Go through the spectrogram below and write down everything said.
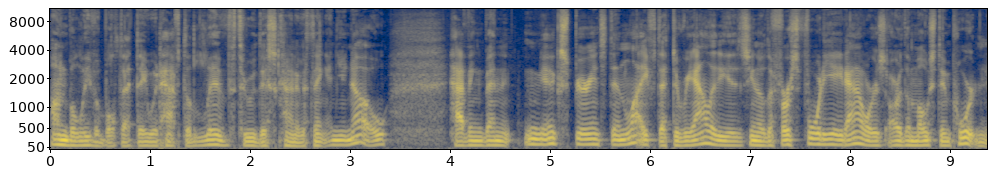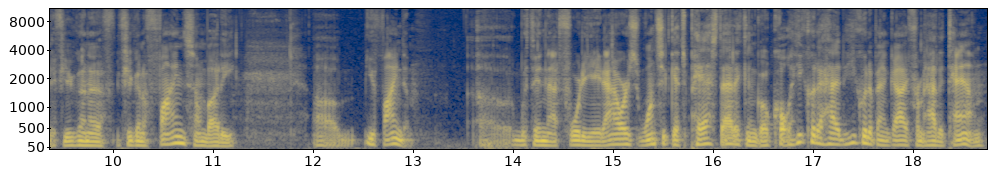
Unbelievable that they would have to live through this kind of a thing. And you know, having been experienced in life, that the reality is, you know, the first 48 hours are the most important. If you're gonna if you're gonna find somebody, um, you find them. Uh, within that 48 hours, once it gets past that, it can go cold. He could have had he could have been a guy from out of town,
